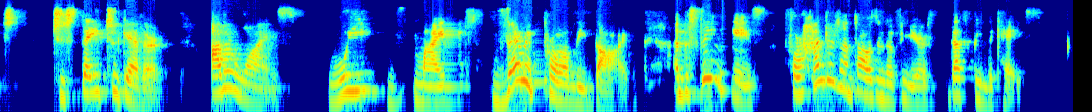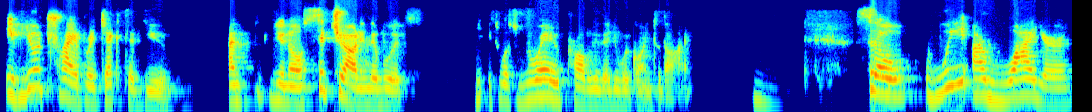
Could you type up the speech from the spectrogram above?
to stay together. Otherwise, we might very probably die. And the thing is, for hundreds and thousands of years, that's been the case. If your tribe rejected you and you know sit you out in the woods, it was very probably that you were going to die. Mm. So we are wired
